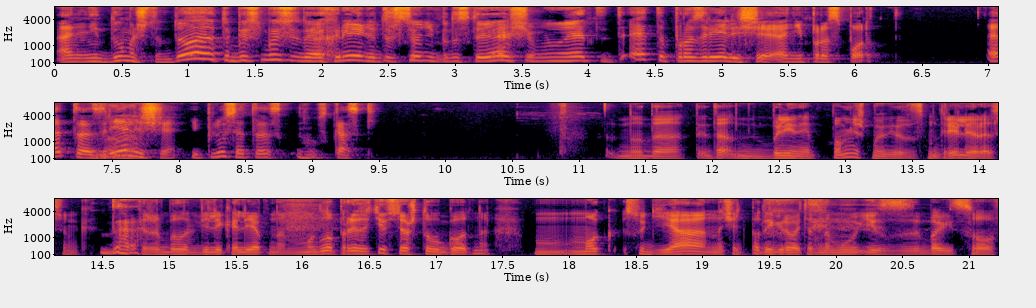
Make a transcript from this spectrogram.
а не думать, что да, это бессмысленная хрень, это же все не по-настоящему, это, это про зрелище, а не про спорт. Это зрелище, и плюс это ну, сказки. Ну да. Ты- Блин, помнишь, мы когда смотрели рестлинг? Да. Это же было великолепно. Могло произойти все, что угодно. Мог судья начать подыгрывать одному из бойцов.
